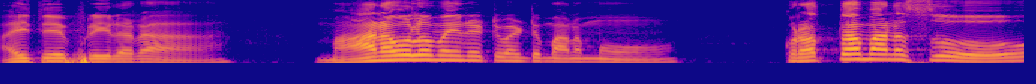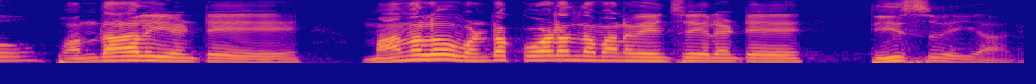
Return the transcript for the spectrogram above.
అయితే ప్రియులరా మానవులమైనటువంటి మనము క్రొత్త మనసు పొందాలి అంటే మనలో ఉండకూడదు మనం ఏం చేయాలంటే తీసివేయాలి.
